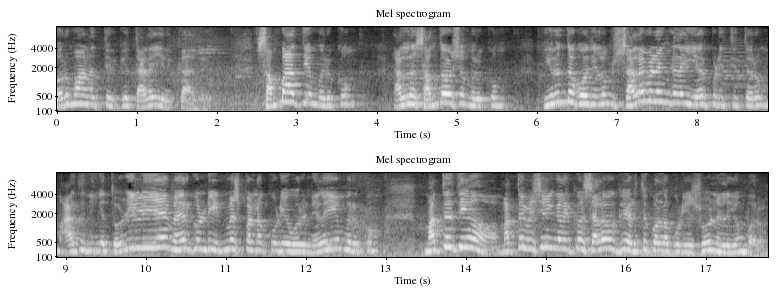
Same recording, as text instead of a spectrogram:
வருமானத்திற்கு தடை இருக்காது. சம்பாத்தியம் இருக்கும் நல்ல சந்தோஷம் இருக்கும் இருந்த போதிலும் செலவினங்களை ஏற்படுத்தி தரும். அது நீங்கள் தொழிலையே மேற்கொண்டு இன்வெஸ்ட் பண்ணக்கூடிய ஒரு நிலையும் இருக்கும். மற்றத்தையும் மற்ற விஷயங்களுக்கும் செலவுக்கு எடுத்துக்கொள்ளக்கூடிய சூழ்நிலையும் வரும்.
